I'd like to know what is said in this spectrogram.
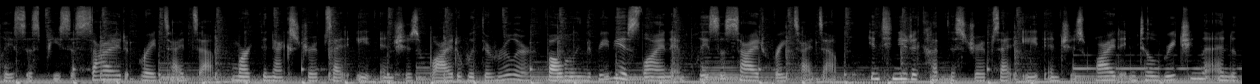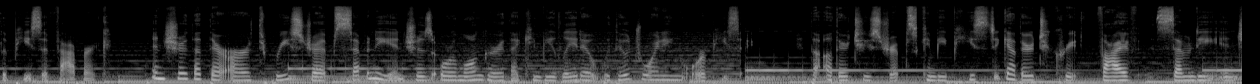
Place this piece aside, right sides up. Mark the next strips at 8 inches wide with the ruler, following the previous line and place aside right sides up. Continue to cut the strips at 8 inches wide until reaching the end of the piece of fabric. Ensure that there are 3 strips 70 inches or longer that can be laid out without joining or piecing. The other two strips can be pieced together to create five 70 inch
